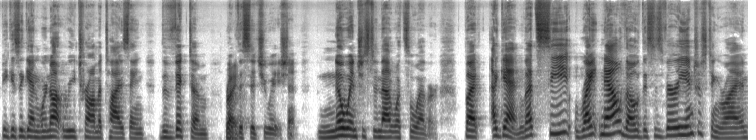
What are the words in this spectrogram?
because again, we're not re-traumatizing the victim right. of the situation. No interest in that whatsoever. But again, let's see. Right now, though, this is very interesting, Ryan.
